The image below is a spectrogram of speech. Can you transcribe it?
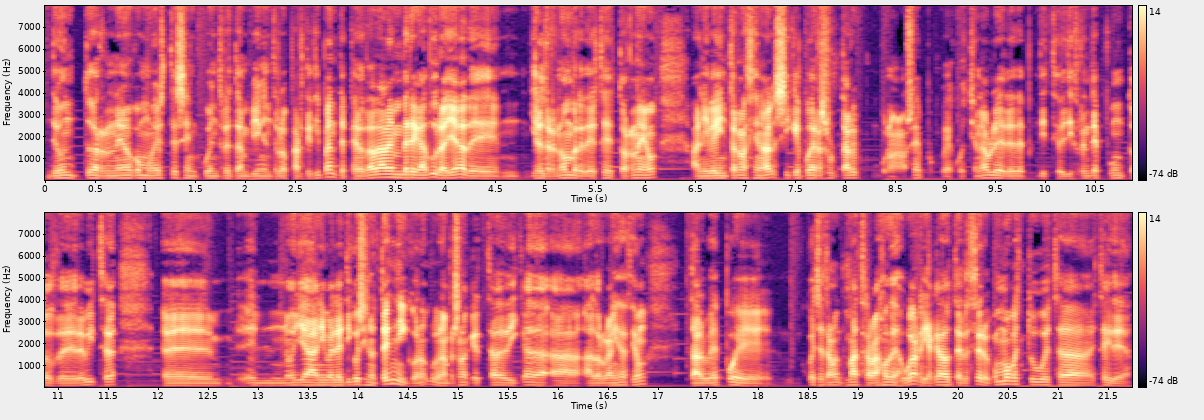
de un torneo como este se encuentre también entre los participantes, pero dada la envergadura ya de, y el renombre de este torneo a nivel internacional, sí que puede resultar, bueno, no sé, pues, cuestionable desde, diferentes puntos de, vista, eh, no ya a nivel ético, sino técnico, ¿no? Porque una persona que está dedicada a, a la organización tal vez pues cuesta más trabajo de jugar y ha quedado tercero. ¿Cómo ves tú esta, esta idea?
